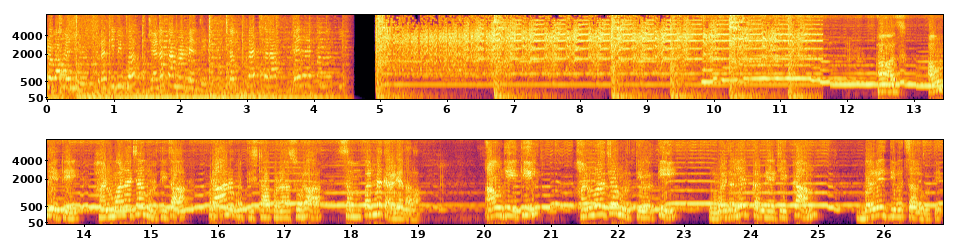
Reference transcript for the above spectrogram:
प्रवाह न्यूज प्रतिबिंब जनसामान्यांचे. सबस्क्राईब करा बेल आयकॉनवरती आज औंध येथे हनुमानाच्या मूर्तीचा प्राण प्रतिष्ठापना सोहळा संपन्न करण्यात आला. औंध येथील हनुमानाच्या मूर्तीवरती वज्रलेप करण्याचे काम बरेच दिवस चालू होते.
